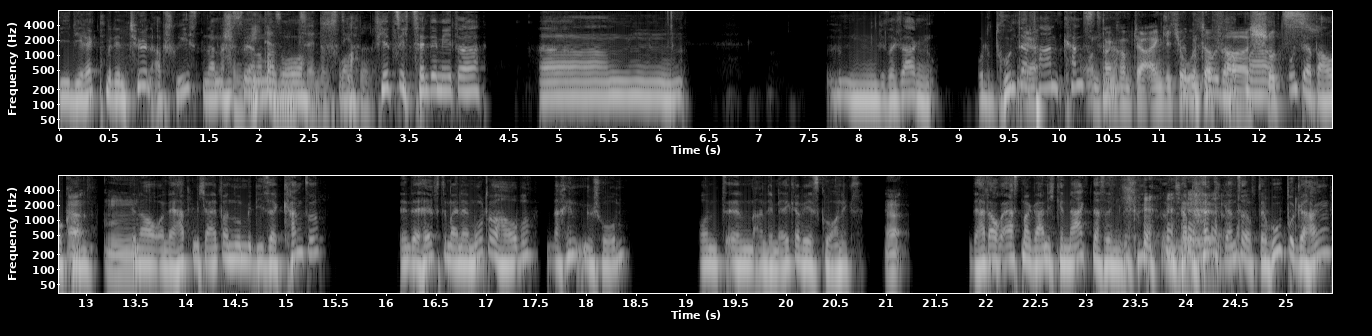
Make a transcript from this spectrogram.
die direkt mit den Türen abschließt. Und dann Schon hast du ja nochmal so boah, 40 Zentimeter, ähm, wie soll ich sagen, wo du drunter ja. fahren kannst. Und dann ja? kommt der eigentliche Unterfahrschutz. Unterbau kommt. Ja. Mhm. Genau. Und er hat mich einfach nur mit dieser Kante in der Hälfte meiner Motorhaube nach hinten geschoben. Und ähm, an dem LKW ist gar nichts. Ja. Der hat auch erstmal gar nicht gemerkt, dass er mich schiebt. Und ich habe halt die ganze Zeit auf der Hupe gehangen.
